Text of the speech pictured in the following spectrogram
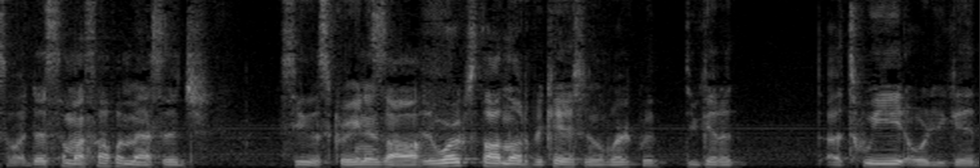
So I just sent myself a message. See the screen is off. It works with all notifications. Work with you get a a tweet or you get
